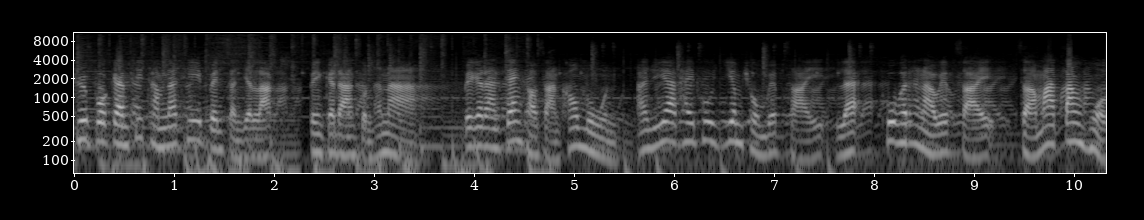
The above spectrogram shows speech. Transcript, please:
คือโปรแกรมที่ทำหน้าที่เป็นสัญลักษณ์ เป็นกระดานสนทนา เป็นกระดานแจ้งข่าวสารข้อมูล อนุญาตให้ผู้เยี่ยมชมเว็บไซต์ และผู้พัฒนาเว็บไซต์ สามารถตั้งหัว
